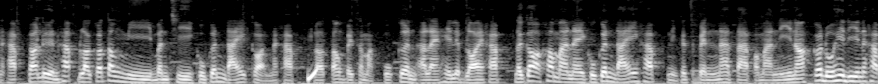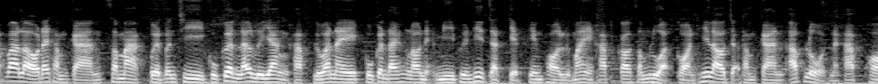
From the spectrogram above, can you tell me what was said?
นะครับก่อนอื่นครับเราก็ต้องมีบัญชี Google Drive ก่อนนะครับเราต้องไปสมัคร Google อะไรให้เรียบร้อยครับแล้วก็เข้ามาใน Google Drive ครับนี่ก็จะเป็นหน้าตาประมาณนี้เนาะก็ดูให้ดีนะครับว่าเราได้ทำการสมัครเปิดบัญชี Google แล้วหรือยังครับหรือว่าใน Google Drive ของเราเนี่ยมีพื้นที่จัดเก็บเพียงพอหรือไม่ครับก็สำรวจก่อนที่เราจะทำการอัปโหลดนะครับพอ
